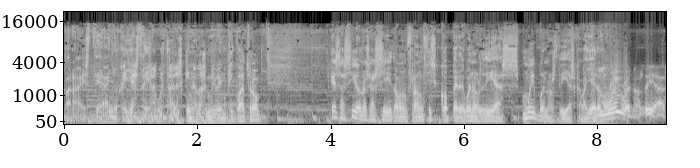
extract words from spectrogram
para este año que ya está ahí a la vuelta de la esquina 2024. ¿Es así o no es así, don Francisco Pérez? Buenos días. Muy buenos días, caballero. Muy buenos días.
